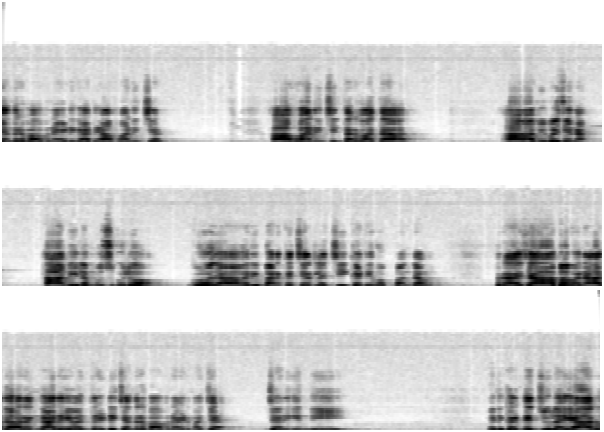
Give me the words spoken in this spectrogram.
చంద్రబాబు నాయుడు గారిని ఆహ్వానించాడు ఆహ్వానించిన తర్వాత ఆ విభజన హామీల ముసుగులో గోదావరి బనకచెర్ల చీకటి ఒప్పందం ప్రజాభవన్ ఆధారంగా రేవంత్ రెడ్డి చంద్రబాబు నాయుడు మధ్య జరిగింది ఎందుకంటే జూలై ఆరు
